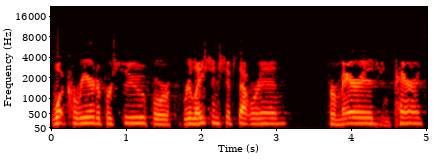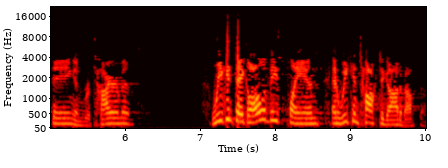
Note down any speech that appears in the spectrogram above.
what career to pursue, for relationships that we're in, for marriage and parenting and retirement. We can take all of these plans and we can talk to God about them.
